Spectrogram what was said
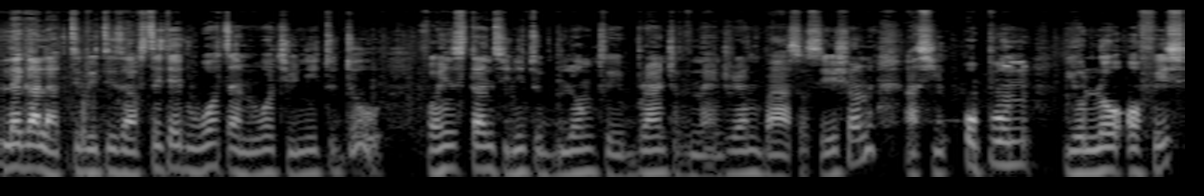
legal activities have stated what and what you need to do. For instance, you need to belong to a branch of the Nigerian Bar Association. As you open your law office,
